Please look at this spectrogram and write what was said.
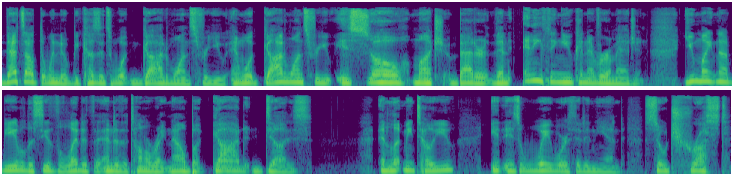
that's out the window because it's what God wants for you. And what God wants for you is so much better than anything you can ever imagine. You might not be able to see the light at the end of the tunnel right now, but God does. And let me tell you, it is way worth it in the end. So trust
